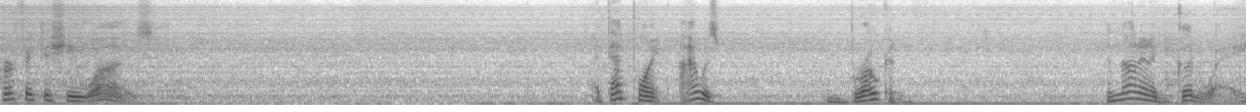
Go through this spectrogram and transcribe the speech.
perfect as she was, at that point, I was broken. And not in a good way.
